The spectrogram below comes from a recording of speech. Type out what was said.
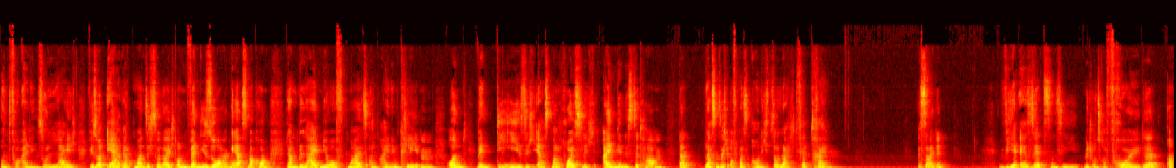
und vor allen Dingen so leicht. Wieso ärgert man sich so leicht? Und wenn die Sorgen erstmal kommen, dann bleiben die oftmals an einem kleben. Und wenn die sich erstmal häuslich eingenistet haben, dann lassen sich oftmals auch nicht so leicht vertreiben. Es sei denn, wir ersetzen sie mit unserer Freude und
